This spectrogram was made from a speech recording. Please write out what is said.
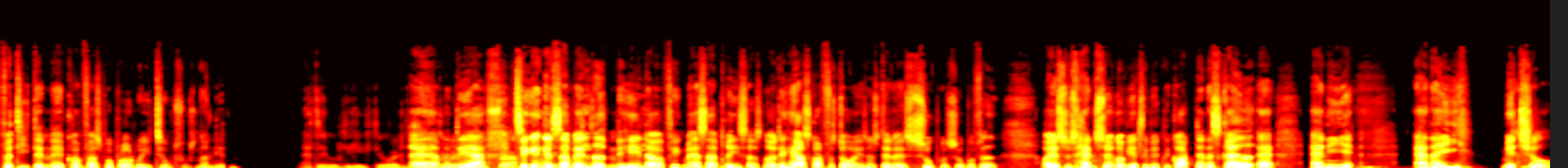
Fordi den øh, kom først på Broadway i 2019. Ja, det er jo lige... Det var lige Ja, ja, det men det er... før. Til gengæld så væltede den det hele og fik masser af priser og sådan noget. Det kan jeg også godt forstå. Jeg synes, den er super, super fed. Og jeg synes, han synger virkelig, virkelig godt. Den er skrevet af Annie, Anai Mitchell,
